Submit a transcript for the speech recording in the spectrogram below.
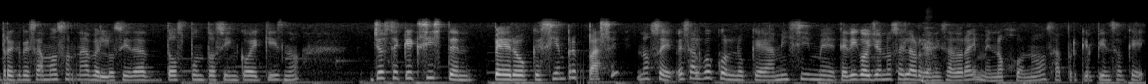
regresamos a una velocidad 2.5x, ¿no? Yo sé que existen, pero que siempre pase, no sé, es algo con lo que a mí sí me, te digo, yo no soy la organizadora y me enojo, ¿no? O sea, porque pienso que,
